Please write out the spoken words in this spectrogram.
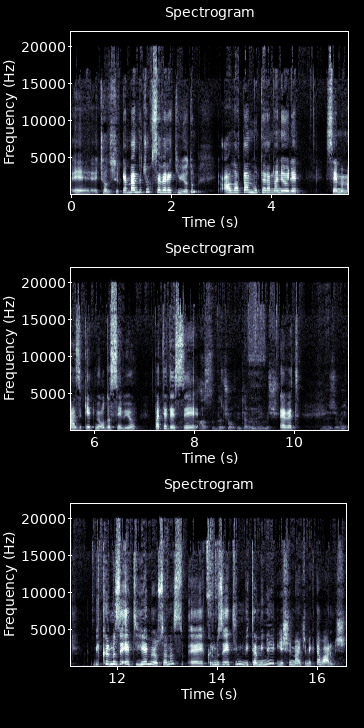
e, çalışırken. Ben de çok severek yiyordum. Allah'tan muhterem hani öyle sevmemezlik etmiyor. O da seviyor. Patatesi, Aslında çok vitaminliymiş. evet. Mercimek. Bir kırmızı et yiyemiyorsanız e, kırmızı etin vitamini yeşil mercimekte varmış.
